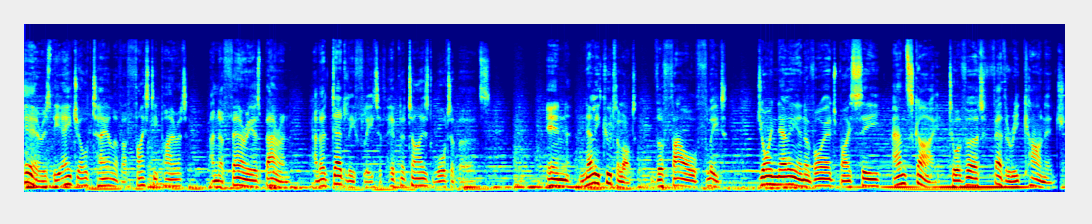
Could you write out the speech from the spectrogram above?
Here is the age old tale of a feisty pirate, a nefarious baron, and a deadly fleet of hypnotized water birds. In Nelly Cootalot, The Fowl Fleet, join Nelly in a voyage by sea and sky to avert feathery carnage.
